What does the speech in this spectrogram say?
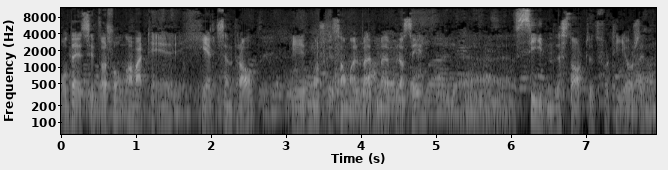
og deres situasjon har vært helt sentral i det norske samarbeidet med Brasil eh, siden det startet for ti år siden.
